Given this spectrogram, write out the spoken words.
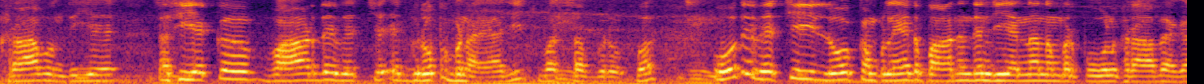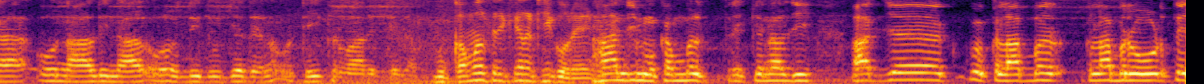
ਖਰਾਬ ਹੁੰਦੀ ਹੈ ਅਸੀਂ ਇੱਕ ਵਾਰਡ ਦੇ ਵਿੱਚ ਇੱਕ ਗਰੁੱਪ ਬਣਾਇਆ ਜੀ WhatsApp ਗਰੁੱਪ ਜੀ। ਉਹਦੇ ਵਿੱਚ ਹੀ ਲੋਕ ਕੰਪਲੇਂਟ ਪਾ ਦਿੰਦੇ ਨੇ ਜੀ ਇੰਨਾ ਨੰਬਰ ਪੋਲ ਖਰਾਬ ਹੈਗਾ ਉਹ ਨਾਲ ਦੀ ਨਾਲ ਉਸ ਦੀ ਦੂਜੇ ਦਿਨ ਉਹ ਠੀਕ ਕਰਵਾ ਦਿੱਤੇ ਜਾਂਦੇ ਮੁਕੰਮਲ ਤਰੀਕੇ ਨਾਲ ਠੀਕ ਹੋ ਰਿਹਾ ਜੀ? ਹਾਂਜੀ ਮੁਕੰਮਲ ਤਰੀਕੇ ਨਾਲ ਜੀ। ਅੱਜ ਕਲੱਬ ਕਲੱਬ ਰੋਡ ਤੇ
